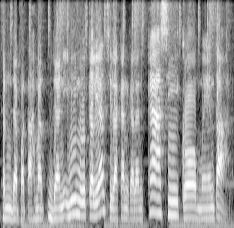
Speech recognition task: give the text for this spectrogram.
pendapat Ahmad dan ini menurut kalian silahkan kalian kasih komentar.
